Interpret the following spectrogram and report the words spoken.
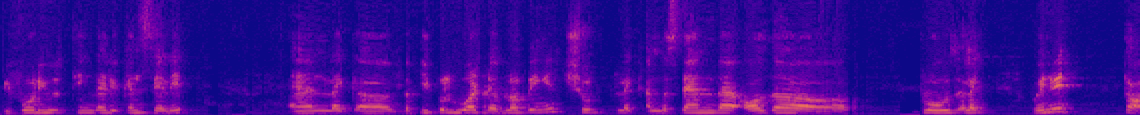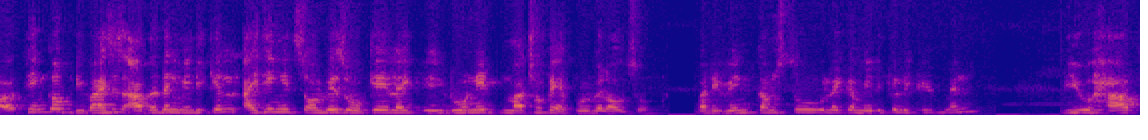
before you think that you can sell it. And like uh, the people who are developing it should like understand that all the pros like when we think of devices other than medical i think it's always okay. Like you don't need much of approval also. But when it comes to like a medical equipment you have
